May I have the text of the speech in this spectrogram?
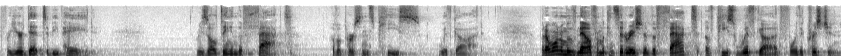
for your debt to be paid, resulting in the fact of a person's peace with God. But I want to move now from a consideration of the fact of peace with God for the Christian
